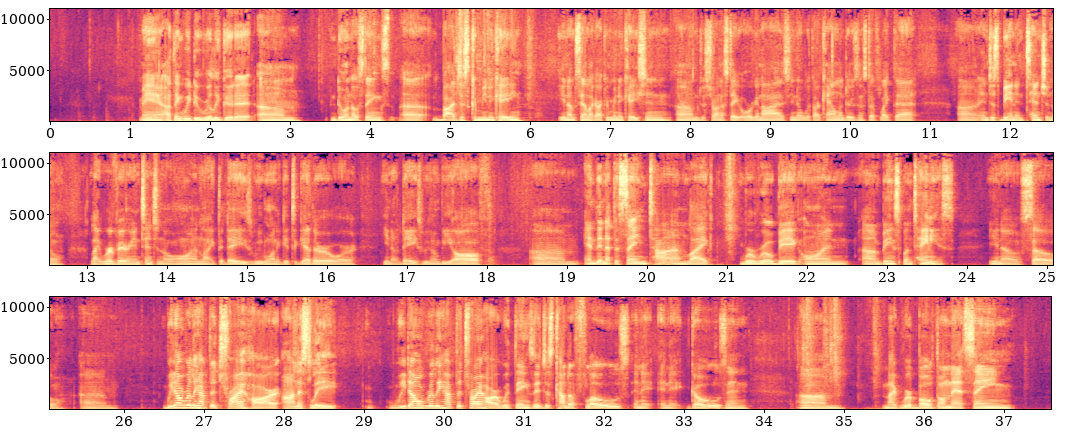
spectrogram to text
Man, I think we do really good at um, doing those things uh, by just communicating. You know what I'm saying? Like our communication, um, just trying to stay organized, you know, with our calendars and stuff like that. Uh, and just being intentional. Like we're very intentional on like the days we want to get together or, you know, days we're to be off. Um, and then at the same time, like we're real big on um, being spontaneous, you know. So um, we don't really have to try hard. Honestly, we don't really have to try hard with things. It just kind of flows and it and it goes and um, like we're both on that same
